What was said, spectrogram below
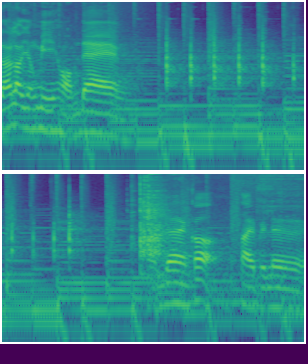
แล้วเรายังมีหอมแดง หอมแดงก็ใส่ไปเลย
